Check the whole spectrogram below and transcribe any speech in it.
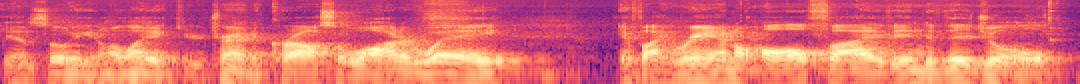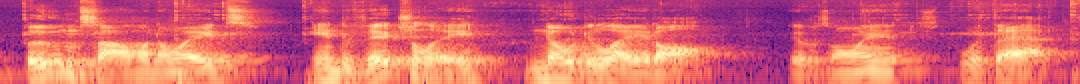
Yep. So, you know, like you're trying to cross a waterway, if I ran all five individual boom solenoids individually, no delay at all. It was only with that.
